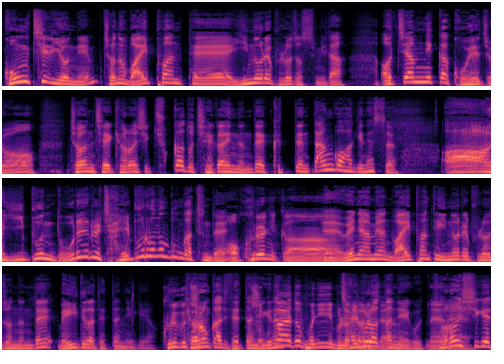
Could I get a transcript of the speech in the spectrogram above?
0725님, 저는 와이프한테 이 노래 불러줬습니다. 어찌합니까 고해죠. 전 제 결혼식 축가도 제가 했는데 그땐 딴 거 하긴 했어요. 아, 이분 노래를 잘 부르는 분 같은데. 어, 그러니까. 네, 왜냐하면 와이프한테 이 노래를 불러줬는데 메이드가 됐다는 얘기예요. 그리고 결혼까지 됐다는 얘기는 축가도 본인이 불렀다 잘 그랬잖아요. 얘기고 네네. 결혼식에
